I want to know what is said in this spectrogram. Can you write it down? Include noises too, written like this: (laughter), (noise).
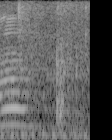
Mom.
